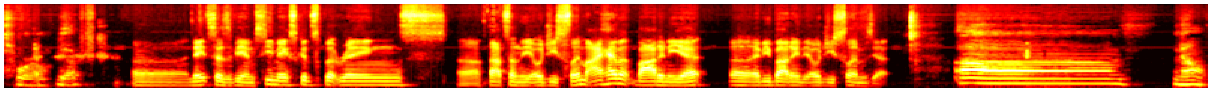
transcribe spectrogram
Twirl. Yeah. Uh, Nate says VMC makes good split rings. Uh, thoughts on the OG Slim? I haven't bought any yet. Uh, have you bought any of the OG Slims yet? Um. No.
